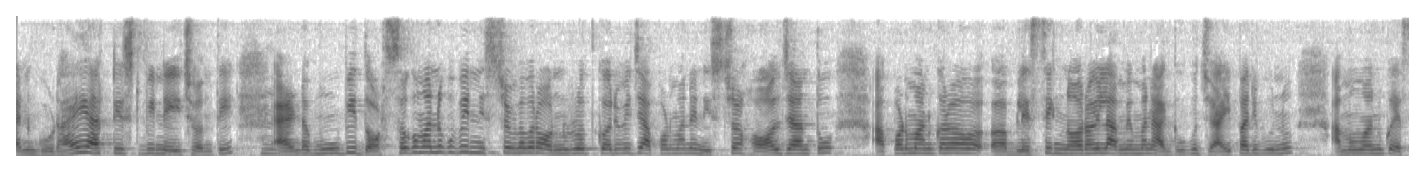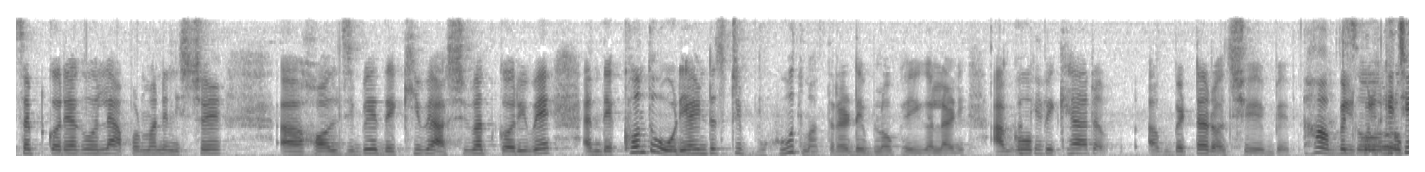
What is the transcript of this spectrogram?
ଆଣ୍ଡ ଗୁଡ଼ାଏ ଆର୍ଟିଷ୍ଟ ବି ନେଇଛନ୍ତି ଆଣ୍ଡ ମୁଁ ବି ଦର୍ଶକମାନଙ୍କୁ ବି ନିଶ୍ଚୟ ଭାବରେ ଅନୁରୋଧ କରିବି ଯେ ଆପଣମାନେ ନିଶ୍ଚୟ ହଲ୍ ଯାଆନ୍ତୁ ଆପଣମାନଙ୍କର ବ୍ଲେସିଂ ନ ରହିଲେ ଆମେମାନେ ଆଗକୁ ଯାଇପାରିବୁନୁ ଆମମାନଙ୍କୁ ଏକ୍ସେପ୍ଟ କରିବାକୁ ହେଲେ ଆପଣମାନେ ନିଶ୍ଚୟ हल जी देखिए आशीर्वाद करेंगे एंड देखो ओडिया इंडस्ट्री बहुत मात्रा डेभलप हो गला आग अपेक्षा बेटर अच्छे हाँ हां बिल्कुल किछि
